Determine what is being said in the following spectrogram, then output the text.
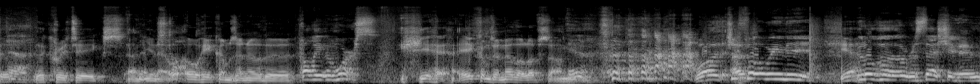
Yeah. The critics, and Never you know, stopped. oh, here comes another. Probably even worse. Yeah, here comes another love song. Yeah. Well, Just uh, what we need. Yeah. Middle of a recession, and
